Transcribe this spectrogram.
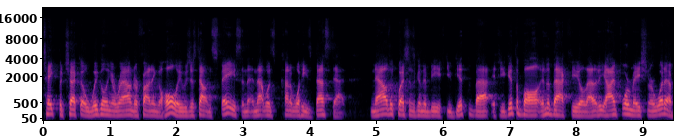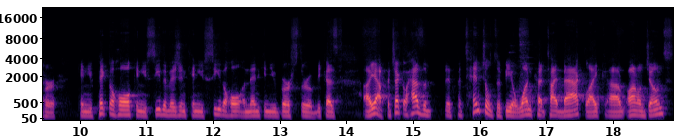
take Pacheco wiggling around or finding a hole. He was just out in space, and, and that was kind of what he's best at. Now the question is going to be if you get the bat, if you get the ball in the backfield out of the I formation or whatever, can you pick the hole? Can you see the vision? Can you see the hole? And then can you burst through? Because uh, yeah, Pacheco has the, the potential to be a one cut type back like uh, Ronald Jones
